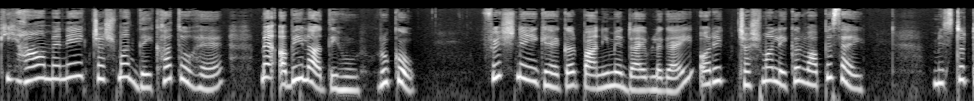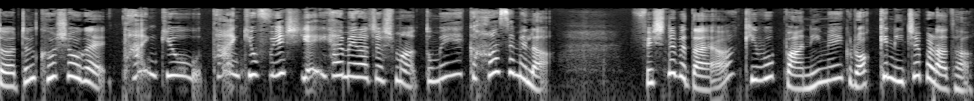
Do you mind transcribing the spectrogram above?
कि हाँ मैंने एक चश्मा देखा तो है। मैं अभी लाती हूँ। रुको। फ़िश ने कहकर पानी में डाइव लगाई और एक चश्मा लेकर वापस आई। मिस्टर टर्टल खुश हो गए। Thank you thank you fish, यही है मेरा चश्मा। तुम्हें ये कहाँ से मिला? फ़िश ने बताया कि वो पानी में एक रॉक के नीचे पड़ा था।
